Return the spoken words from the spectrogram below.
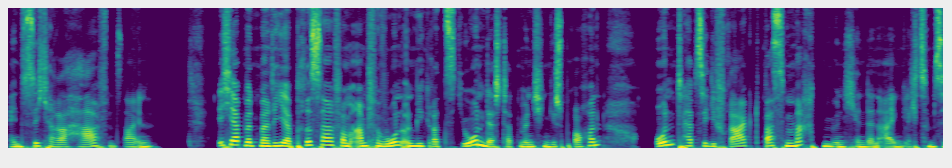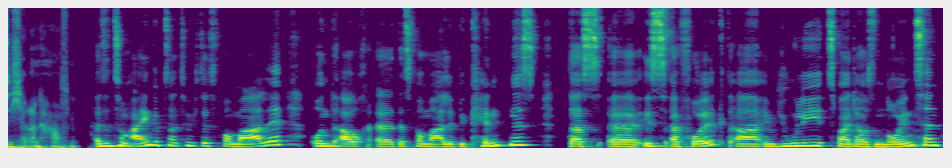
ein sicherer Hafen sein? Ich habe mit Maria Prisser vom Amt für Wohn- und Migration der Stadt München gesprochen und habe sie gefragt, was macht München denn eigentlich zum sicheren Hafen? Also zum einen gibt es natürlich das formale und auch äh, das formale Bekenntnis. Das äh, ist erfolgt äh, im Juli 2019.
